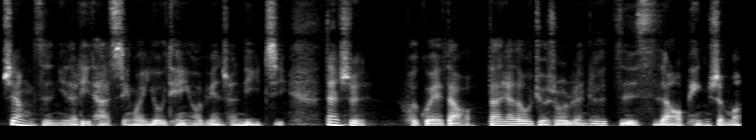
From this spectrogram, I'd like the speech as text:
这样子你的利他行为有一天也会变成利己，但是。回归到大家都觉得说人就是自私，然后凭什么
